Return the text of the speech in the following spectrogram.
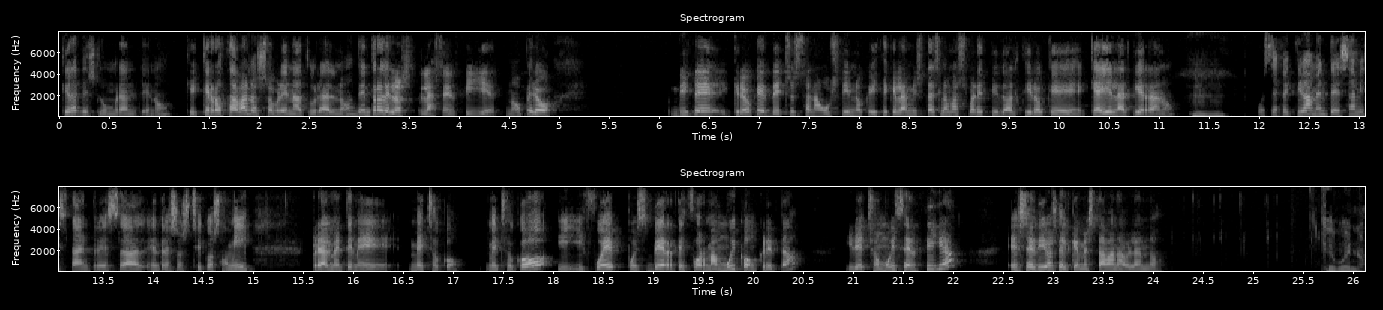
que era deslumbrante, ¿no? Que, rozaba lo sobrenatural, ¿no? Dentro de la sencillez, ¿no? Pero dice, creo que de hecho es San Agustín, ¿no? Que dice que la amistad es lo más parecido al cielo que, hay en la tierra, ¿no? Pues efectivamente, esa amistad entre, entre esos chicos a mí realmente me, chocó. Me chocó y, fue pues ver de forma muy concreta y de hecho muy sencilla ese Dios del que me estaban hablando. Qué bueno.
